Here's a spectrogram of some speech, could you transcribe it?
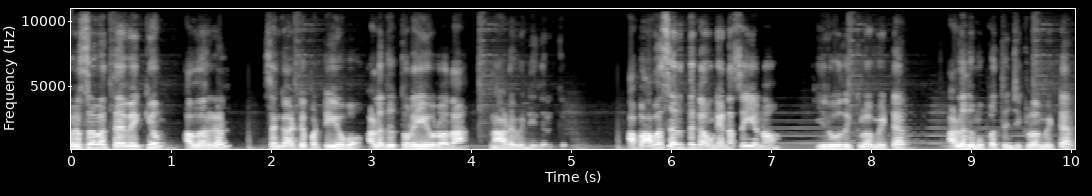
பிரசவ தேவைக்கும் அவர்கள் செங்காட்டுப்பட்டியவோ அல்லது துறையூரோ தான் நாட வேண்டியது இருக்கு. அப்போ அவசரத்துக்கு அவங்க என்ன செய்யணும்? இருபது கிலோமீட்டர் அல்லது முப்பத்தஞ்சு கிலோமீட்டர்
